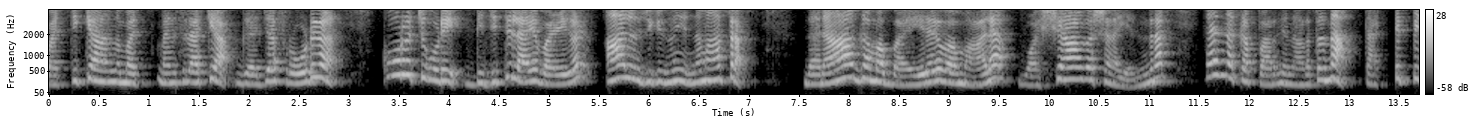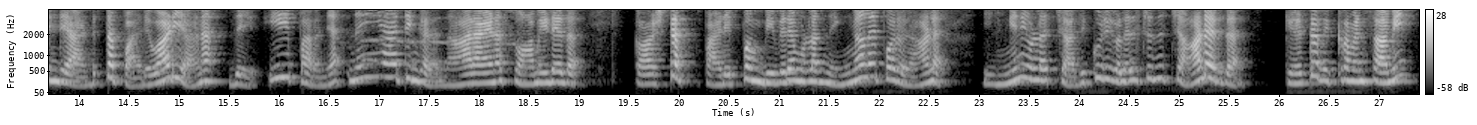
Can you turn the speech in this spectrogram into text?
പറ്റിക്കാണെന്ന് മനസ്സിലാക്കിയ ഗജ ഫ്രോഡുകൾ കുറച്ചുകൂടി ഡിജിറ്റലായ വഴികൾ ആലോചിക്കുന്നു എന്ന് മാത്രം. ധനാഗമ ഭൈരവമാല വശാകർഷണ യന്ത്രം എന്നൊക്കെ പറഞ്ഞ് നടത്തുന്ന തട്ടിപ്പിന്റെ അടുത്ത പരിപാടിയാണ് ദേ ഈ പറഞ്ഞ നെയ്യാറ്റിങ്കര നാരായണ സ്വാമിയുടേത് കഷ്ടം പഠിപ്പും വിവരമുള്ള നിങ്ങളെപ്പോലൊരാൾ പോലെ ഒരാൾ ഇങ്ങനെയുള്ള ചതിക്കുഴികളിൽ ചെന്ന് ചാടരുത്. കേട്ടോ വിക്രമൻ സ്വാമി?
